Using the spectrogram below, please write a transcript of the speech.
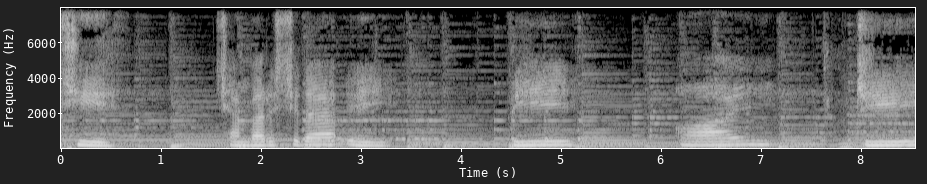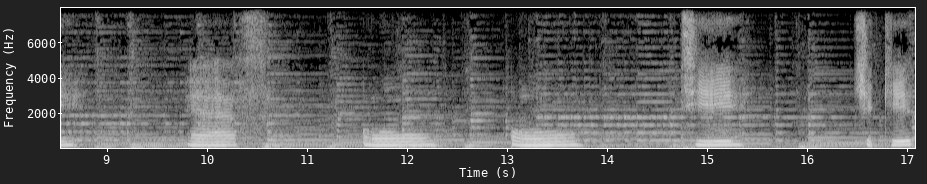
T. Çember içində E B I G F O O T Chiquit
